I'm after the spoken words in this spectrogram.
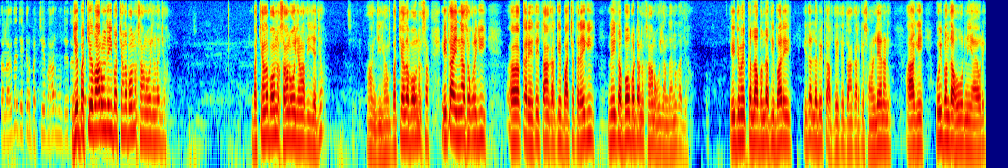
ਤਾਂ ਲੱਗਦਾ ਜੇਕਰ ਬੱਚੇ ਬਾਹਰ ਹੁੰਦੇ ਤਾਂ ਜੇ ਬੱਚੇ ਬਾਹਰ ਹੁੰਦੇ ਜੀ ਬੱਚਿਆਂ ਦਾ ਬਹੁਤ ਨੁਕਸਾਨ ਹੋ ਜਾਂਦਾ ਜੀ ਬੱਚਿਆਂ ਦਾ ਬਹੁਤ ਨੁਕਸਾਨ ਹੋ ਜਾਣਾ ਸੀ ਅੱਜ। ਹਾਂਜੀ ਹਾਂ ਬੱਚਿਆਂ ਦਾ ਬਹੁਤ ਨੁਕਸਾਨ ਇਹ ਤਾਂ ਇੰਨਾ ਸ਼ੁਕਰ ਜੀ ਘਰੇ ਤੇ ਤਾਂ ਕਰਕੇ ਬਚਤ ਰਹੇਗੀ ਨਹੀਂ ਤਾਂ ਬਹੁਤ ਵੱਡਾ ਨੁਕਸਾਨ ਹੋ ਜਾਂਦਾ ਇਹਨਾਂ ਦਾ ਅੱਜ ਇਹ ਜਿਵੇਂ ਇਕੱਲਾ ਬੰਦਾ ਸੀ ਬਾਹਰੇ ਇਹਦਾ ਲਵੇ ਘਰ ਦੇ ਤੇ ਤਾਂ ਕਰਕੇ ਸੁਣ ਲਿਆ ਇਹਨਾਂ ਨੇ। ਆ ਗਏ ਕੋਈ ਬੰਦਾ ਹੋਰ ਨਹੀਂ ਆਇਆ ਉਰੇ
